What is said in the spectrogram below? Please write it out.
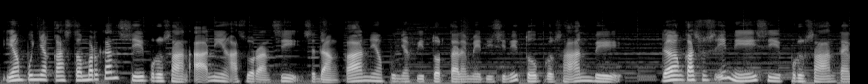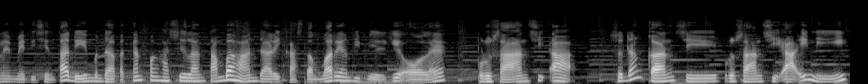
yang punya customer kan si perusahaan A nih yang asuransi, sedangkan yang punya fitur telemedicine itu perusahaan B. Dalam kasus ini, si perusahaan telemedicine tadi mendapatkan penghasilan tambahan dari customer yang dimiliki oleh perusahaan si A. Sedangkan si perusahaan si A ini,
